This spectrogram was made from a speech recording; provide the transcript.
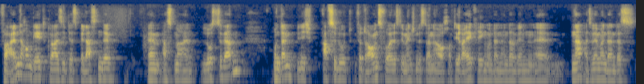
vor allem darum geht, quasi das Belastende ähm, erstmal loszuwerden. Und dann bin ich absolut vertrauensvoll, dass die Menschen das dann auch auf die Reihe kriegen untereinander, wenn, äh, na, also wenn man dann das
